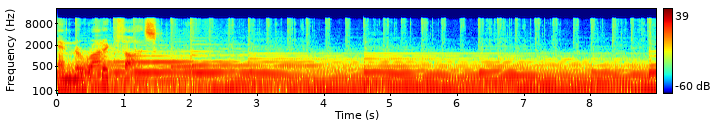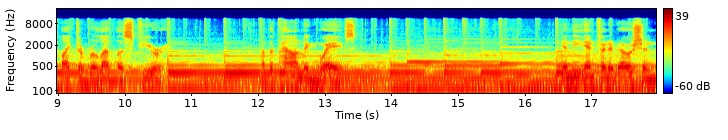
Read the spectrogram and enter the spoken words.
and neurotic thoughts. Like the relentless fury of the pounding waves in the infinite ocean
